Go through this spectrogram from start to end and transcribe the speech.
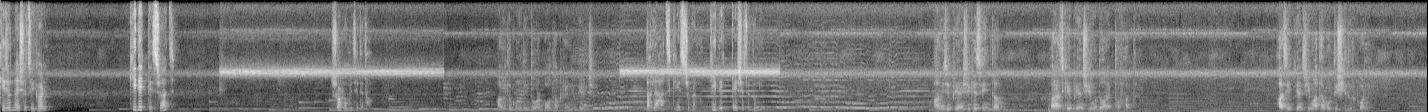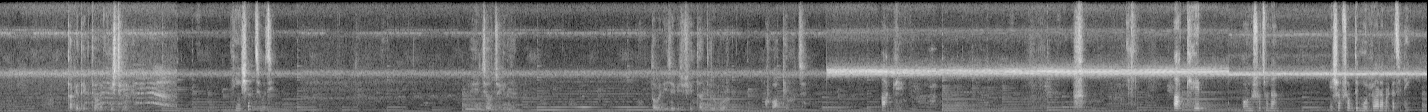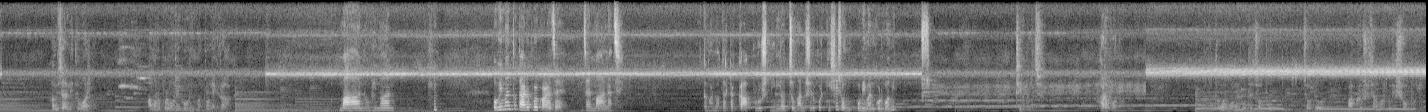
কি জন্য এসেছ এই ঘরে? কি দেখতে এসছো আজ সরমে যেতে দাও। আমি তো কোনোদিন তোমার পথ আটকাইনি প্রিয়াংশী। তাহলে আজকে এসছো কেন? কি দেখতে এসেছ তুমি? আমি যে প্রিয়াংশীকে চিনতাম আর আজকে প্রিয়াংশীর মধ্যে অনেক তফাৎ। আজই প্রিয়াংশী মাথা ভর্তি সিঁদুর পরে। তাকে দেখতে অনেক মিষ্টি লাগে। হিংসা হচ্ছে বুঝি। হিংসা হচ্ছে কিনা জানি তবে নিজের কিছু সিদ্ধান্তের উপর খুব আক্ষেপ হচ্ছে। আক্ষেপ? আক্ষেপ অনুশোচনা এসব শব্দের মূল্য আর আমার কাছে নেই। আমি জানি তোমার আমার উপর অনেক অভিমান অনেক রাগ। মান অভিমান অভিমান তো তার উপর করা যায় যার মান আছে। তোমার মতো একটা কাপুরুষ নির্লজ্জ মানুষের উপর কিসে অভিমান করব আমি? ঠিক বলেছ। আরও বলো। তোমার মনের মধ্যে যত যত আক্রোশ আছে আমার প্রতি সব বলো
